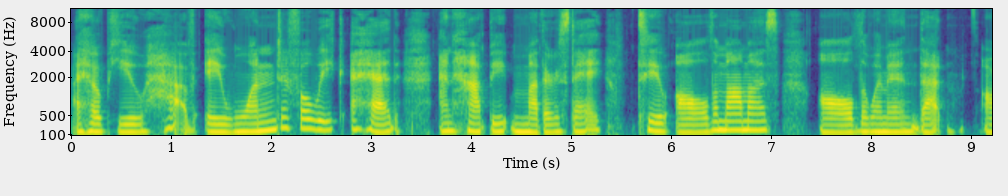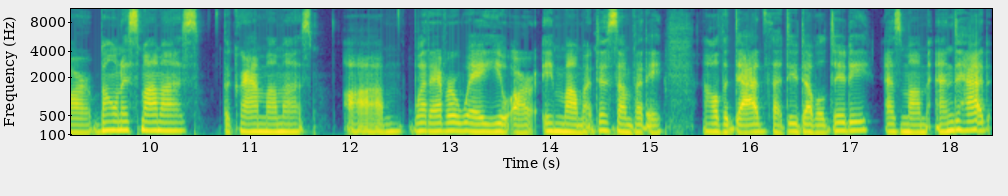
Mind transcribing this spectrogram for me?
I hope you have a wonderful week ahead and happy Mother's Day to all the mamas, all the women that are bonus mamas, the grandmamas, um, whatever way you are a mama to somebody, all the dads that do double duty as mom and dad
